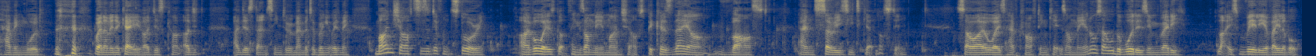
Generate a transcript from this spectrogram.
having wood when I'm in a cave. I just can't. I just, I just don't seem to remember to bring it with me. Mine shafts is a different story. I've always got things on me in mine shafts because they are vast and so easy to get lost in. So I always have crafting kits on me and also all the wood is in ready, like it's really available.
